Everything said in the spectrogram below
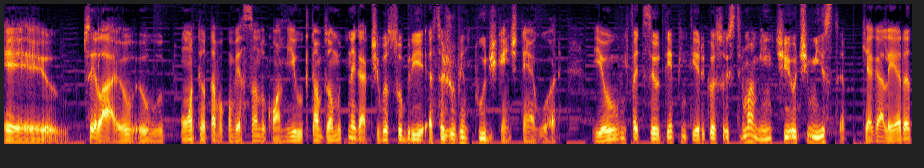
É, sei lá, eu, eu ontem eu estava conversando com um amigo que tem uma visão muito negativa sobre essa juventude que a gente tem agora. E eu enfatizei o tempo inteiro que eu sou extremamente otimista, que a galera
